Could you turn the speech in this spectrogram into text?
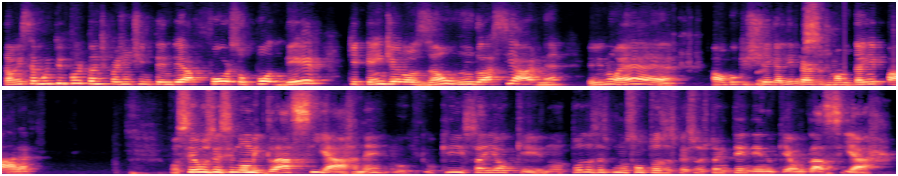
Então isso é muito importante para a gente entender a força, o poder que tem de erosão um glaciar, né? Ele não é algo que chega ali perto de uma montanha e para. Você usa esse nome glaciar, né? O, o que isso aí é o quê? Não, todas as, não são todas as pessoas que estão entendendo o que é um glaciar.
